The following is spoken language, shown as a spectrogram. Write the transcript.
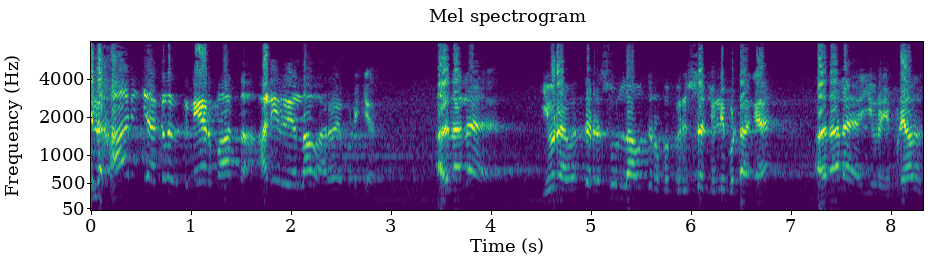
இந்த ஹாரிஜாக்கள் அதுக்கு நேர் மாத்தான் அலிரை எல்லாம் வரவே பிடிக்காது. அதனால இவரை வந்து ரசூல்லா வந்து ரொம்ப பெருசா சொல்லிவிட்டாங்க. அதனால இவரை எப்படியாவது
